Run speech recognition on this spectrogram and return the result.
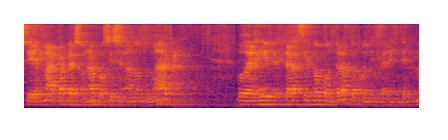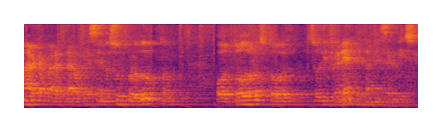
Si eres marca personal, posicionando tu marca. Poder estar haciendo contratos con diferentes marcas para estar ofreciendo sus productos o todos los, sus diferentes también servicios.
